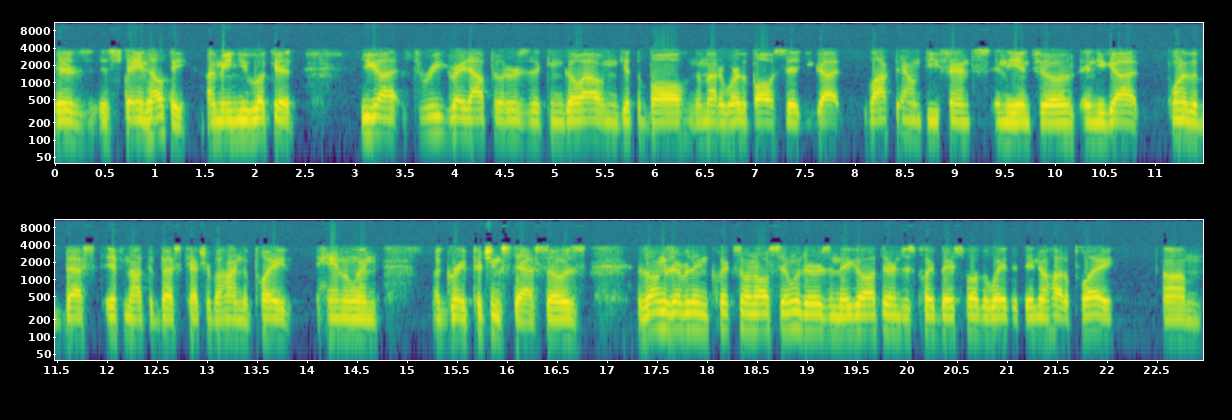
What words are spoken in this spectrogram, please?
is is staying healthy. I mean, you look at you got three great outfielders that can go out and get the ball no matter where the ball is hit. You got lockdown defense in the infield, and you got one of the best, if not the best, catcher behind the plate handling a great pitching staff. So as as long as everything clicks on all cylinders and they go out there and just play baseball the way that they know how to play, um,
